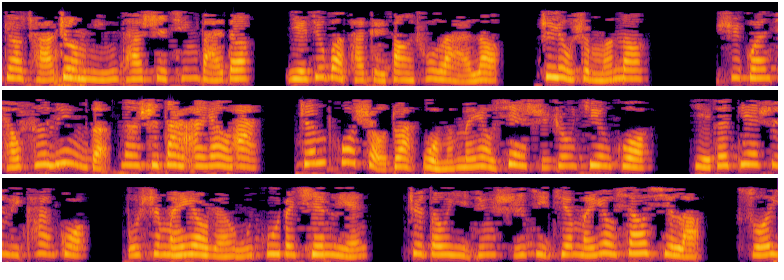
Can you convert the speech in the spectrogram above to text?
调查证明他是清白的，也就把他给放出来了。这有什么呢？是关乔司令的，那是大案要案，侦破手段我们没有现实中见过，也在电视里看过。不是没有人无辜被牵连，这都已经十几天没有消息了，所以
